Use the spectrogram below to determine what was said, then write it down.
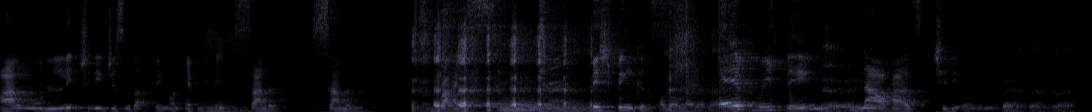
I will literally drizzle that thing on everything: salad, salmon, rice, fish fingers. I'm not mad at that. Everything Yeah. now has chili oil in it. Fair, fair, fair.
